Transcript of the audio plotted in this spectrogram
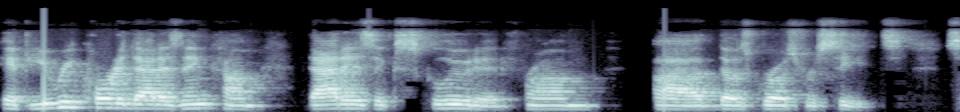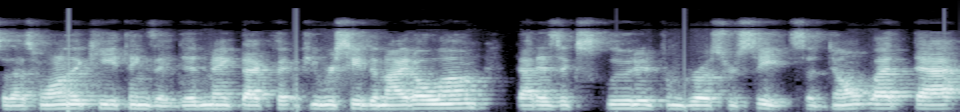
if you recorded that as income, that is excluded from uh, those gross receipts. So that's one of the key things they did make that clear. If you received an EIDL loan, that is excluded from gross receipts. So don't let that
